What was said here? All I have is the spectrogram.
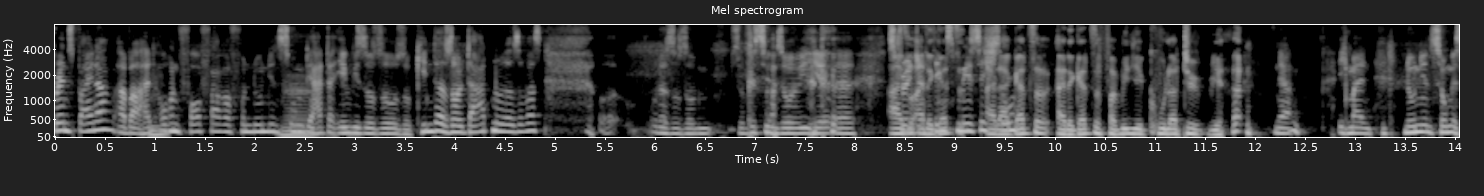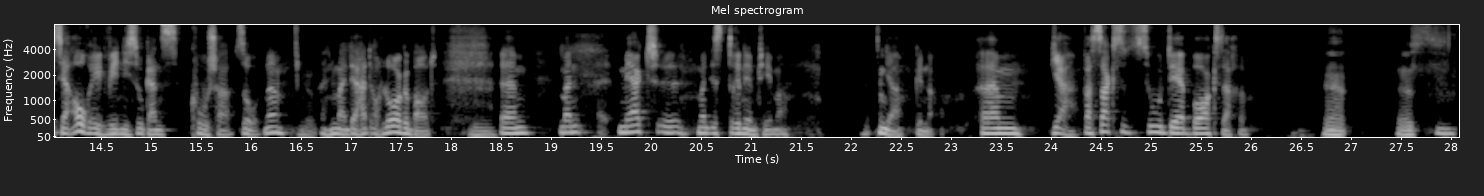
Brent Spiner, aber halt mhm. auch ein Vorfahrer von Nunien Zoom. Ja. Der hat da irgendwie so, so, so Kindersoldaten oder sowas. Oder so, so, so ein bisschen so wie hier äh, also Stranger also Things mäßig. Eine, so. ganze, eine ganze Familie cooler Typen, ja. Ja. Ich meine, Nunien Sung ist ja auch irgendwie nicht so ganz koscher, so, ne? Ja. Ich meine, der hat auch Lore gebaut. Mhm. Ähm, man merkt, äh, man ist drin im Thema. Ja, ja genau. Ähm, ja, was sagst du zu der Borg-Sache? Ja, das mhm.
